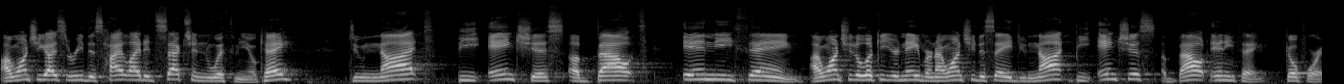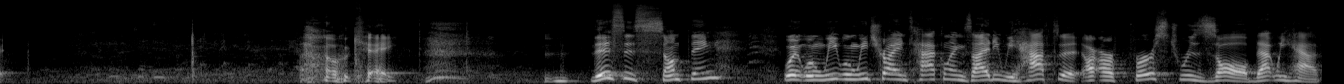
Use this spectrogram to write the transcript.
I want you guys to read this highlighted section with me, okay? Do not be anxious about anything. I want you to look at your neighbor and I want you to say, Do not be anxious about anything. Go for it. okay. This is something when, when, we, when we try and tackle anxiety, we have to, our, our first resolve that we have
